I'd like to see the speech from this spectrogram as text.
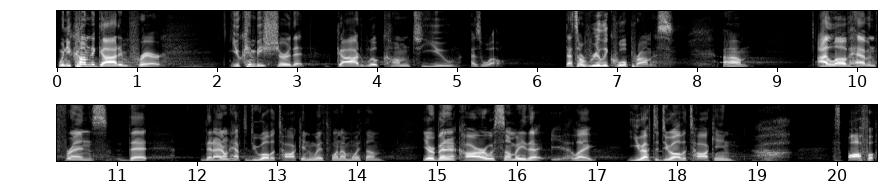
When you come to God in prayer, you can be sure that God will come to you as well. That's a really cool promise. Um, I love having friends that, that I don't have to do all the talking with when I'm with them. You ever been in a car with somebody that, like, you have to do all the talking? Oh, it's awful.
